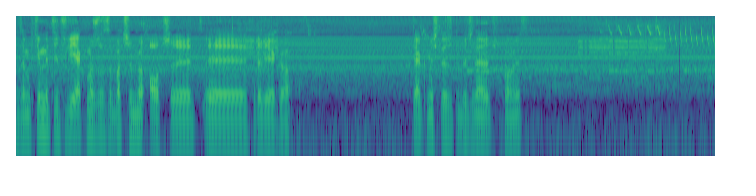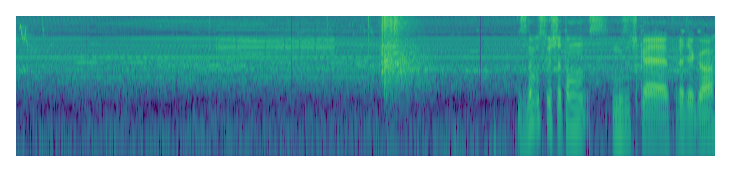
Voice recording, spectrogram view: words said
Zamkniemy te drzwi, jak może zobaczymy oczy yy, Frediego. Tak, myślę, że to będzie najlepszy pomysł. Znowu słyszę tą muzyczkę Frediego.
